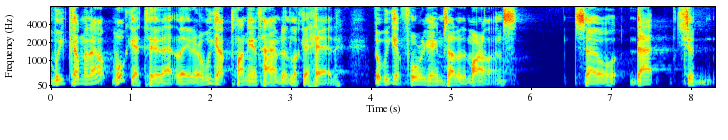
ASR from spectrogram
week coming up, we'll get to that later. We got plenty of time to look ahead, but we get four games out of the Marlins. So that should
